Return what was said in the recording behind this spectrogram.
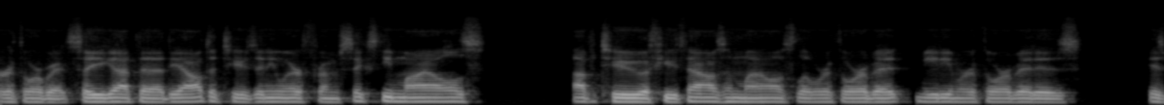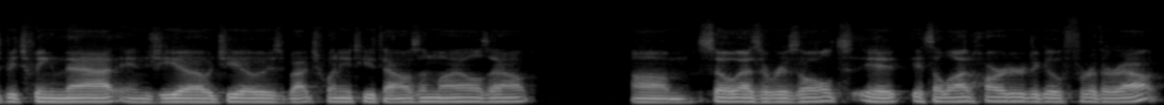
Earth orbit. So you got the the altitudes anywhere from 60 miles up to a few thousand miles low Earth orbit. Medium Earth orbit is is between that and geo. Geo is about 22,000 miles out. Um, so as a result, it, it's a lot harder to go further out.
